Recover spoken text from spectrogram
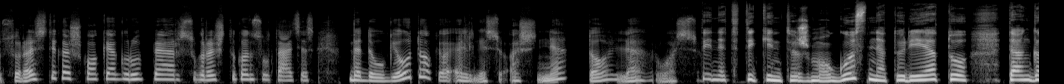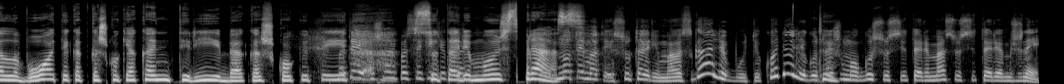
surasti kažkokią grupę ar surasti konsultacijas, bet daugiau tokio elgesio aš netoleruosiu. Tai net tikinti žmogus neturėtų ten galvoti, kad kažkokia kantrybė, kažkokiu tai Matai, pasakyti, kad- sutarimu išspręs. Nu tai matai, sutarimas gali būti. Kodėl, jeigu tas žmogus susitarime, susitarėm, žinai.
